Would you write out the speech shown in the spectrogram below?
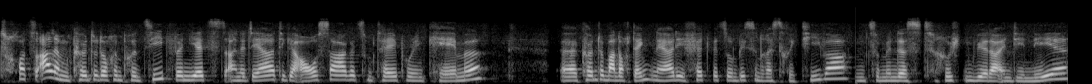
trotz allem könnte doch im Prinzip, wenn jetzt eine derartige Aussage zum Tapering käme, äh, könnte man doch denken, naja, die FED wird so ein bisschen restriktiver. Zumindest rüchten wir da in die Nähe.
